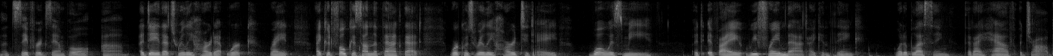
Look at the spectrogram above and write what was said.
let's say, for example, um, a day that's really hard at work, right? I could focus on the fact that work was really hard today. Woe is me. But if I reframe that, I can think, what a blessing that I have a job,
